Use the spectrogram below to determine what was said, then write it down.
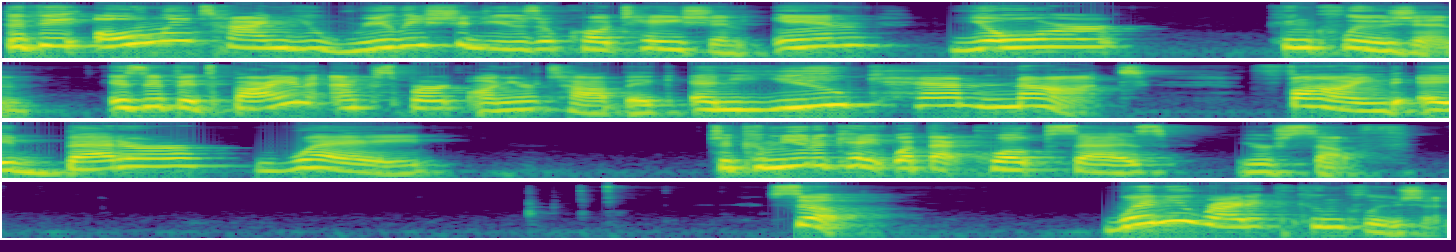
that the only time you really should use a quotation in your conclusion is if it's by an expert on your topic and you cannot find a better way to communicate what that quote says yourself. So, when you write a conclusion,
